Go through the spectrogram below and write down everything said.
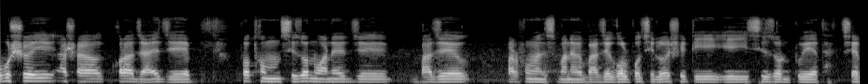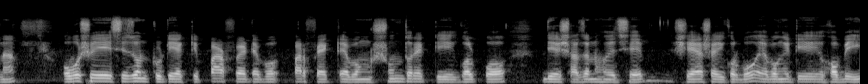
অবশ্যই আশা করা যায় যে প্রথম সিজন ওয়ানের যে বাজে পারফরমেন্স মানে বাজে গল্প ছিল, সেটি এই সিজন টুয়ে থাকছে না। অবশ্যই এই সিজন টুটি একটি পারফেক্ট এবং পারফেক্ট এবং সুন্দর একটি গল্প দিয়ে সাজানো হয়েছে, সে আশাই করব, এবং এটি হবেই।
